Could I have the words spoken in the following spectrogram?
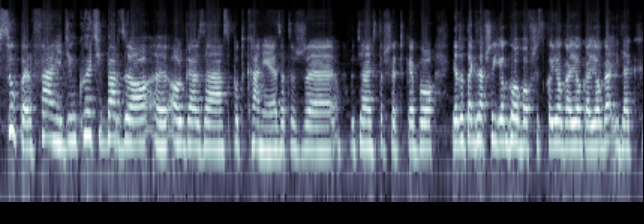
Super, fajnie. Dziękuję Ci bardzo, e, Olga, za spotkanie, za to, że powiedziałaś troszeczkę, bo ja to tak zawsze jogowo, wszystko yoga, yoga, yoga i tak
